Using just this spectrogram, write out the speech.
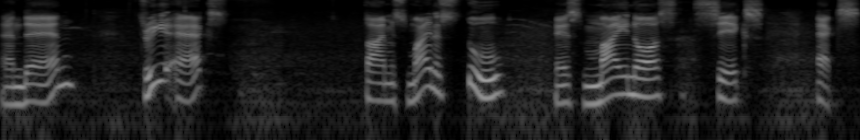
And then, 3x times minus 2 is minus 6x.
